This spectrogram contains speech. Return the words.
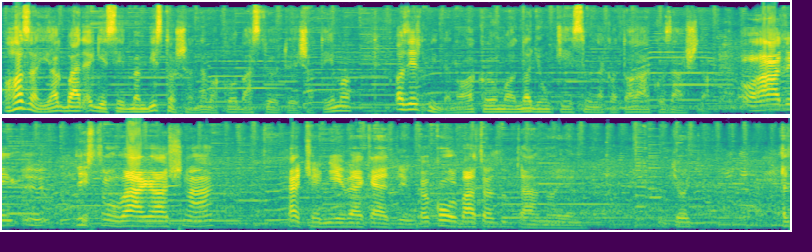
A hazaiak bár egész évben biztosan nem a kolbásztöltő és a téma, azért minden alkalommal nagyon készülnek a találkozásra. A házi disznóvágásnál pecsenyével kezdünk, a kolbász az utána jön. Úgyhogy ez,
